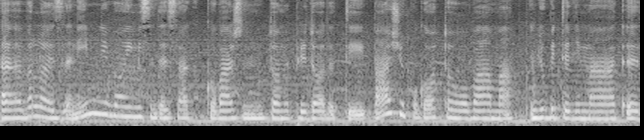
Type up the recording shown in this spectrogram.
E, vrlo je zanimljivo i mislim da je svakako važno tome pridodati pažnju, pogotovo vama ljubiteljima e,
